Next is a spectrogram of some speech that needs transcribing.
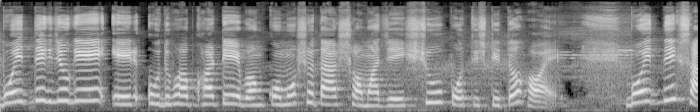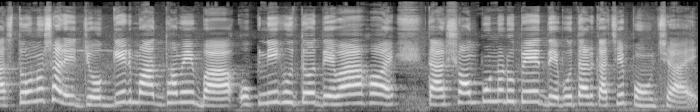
বৈদিক যুগে এর উদ্ভব ঘটে এবং ক্রমশ তা সমাজে সুপ্রতিষ্ঠিত হয়। বৈদিক শাস্ত্র অনুসারে যজ্ঞের মাধ্যমে বা অগ্নিহুত দেওয়া হয়, তা সম্পূর্ণরূপে দেবতার কাছে পৌঁছায়।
